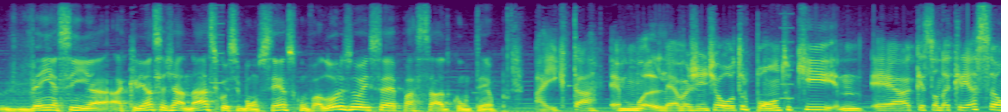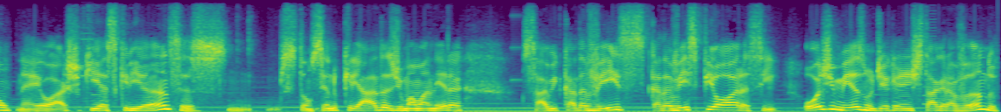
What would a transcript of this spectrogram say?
vem assim, a, a, criança já nasce com esse bom senso, com valores, ou isso é passado com o tempo? Aí que tá. É, leva a gente a outro ponto que é a questão da criação, né? Eu acho que as crianças estão sendo criadas de uma maneira sabe, cada vez, cada vez pior, assim. Hoje mesmo, o dia que a gente tá gravando,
